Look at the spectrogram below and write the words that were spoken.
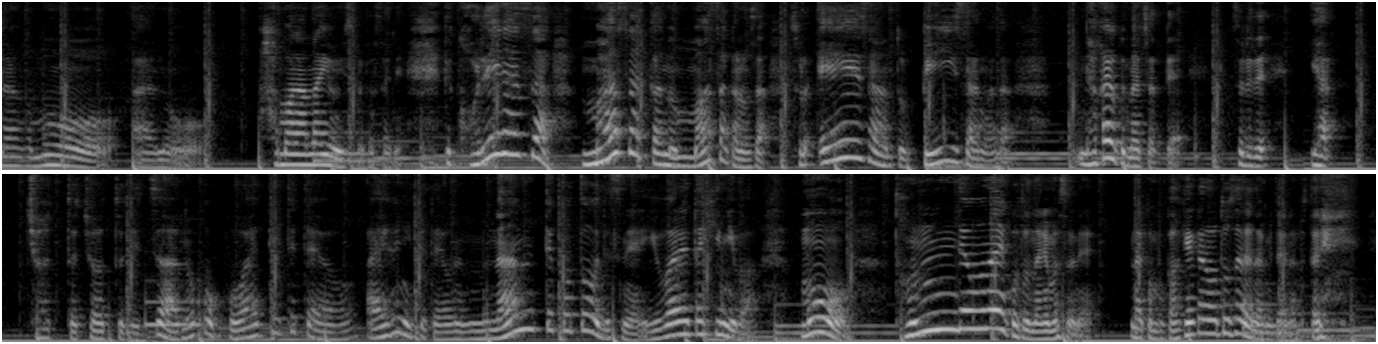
なんかもうあのはまらないようにしてくださいね。でこれがさまさかのまさかのさその A さんと B さんがさ仲良くなっちゃって。それでいやちょっとちょっと実はあの子こうやって言ってたよ。ああいうふうに言ってたよ。なんてことをですね言われた日にはもうとんでもないことになりますよね。なんかもう崖から落とされたみたいな2人。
